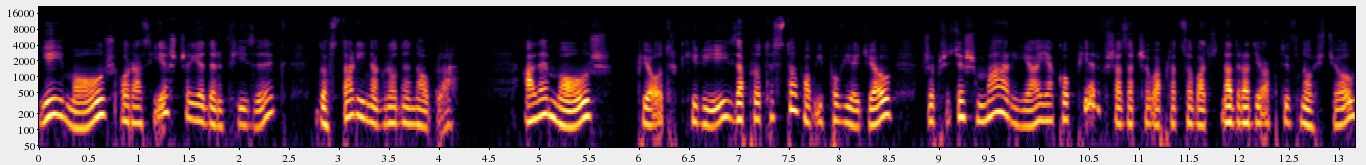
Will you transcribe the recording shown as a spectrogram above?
jej mąż oraz jeszcze jeden fizyk dostali Nagrodę Nobla. Ale mąż, Piotr Curie zaprotestował i powiedział, że przecież Maria jako pierwsza zaczęła pracować nad radioaktywnością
